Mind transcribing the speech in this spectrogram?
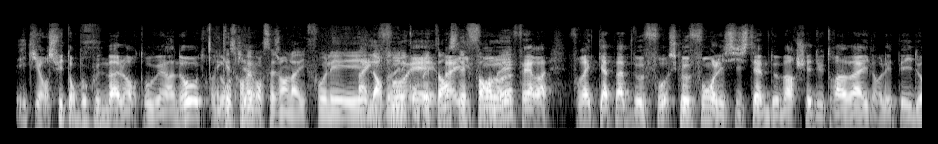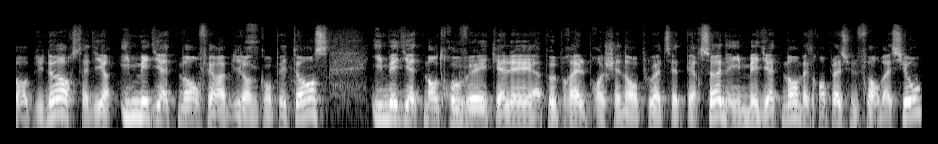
et qui ensuite ont beaucoup de mal à en retrouver un autre. Et qu'est-ce qu'on fait pour ces gens-là? Il faut les, bah, leur donner des compétences, bah, les former? Il faudrait être capable de ce que font les systèmes de marché du travail dans les pays d'Europe du Nord, c'est-à-dire immédiatement faire un bilan de compétences, immédiatement trouver quel est à peu près le prochain emploi de cette personne et immédiatement mettre en place une formation.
